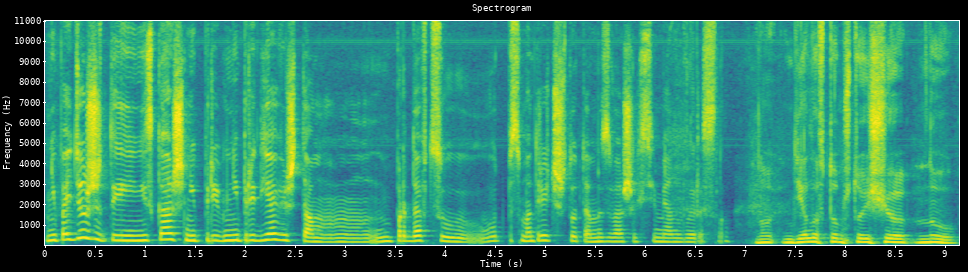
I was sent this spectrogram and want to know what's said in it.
Не пойдешь же ты и не скажешь, не, при, не предъявишь там продавцу, вот посмотреть, что там из ваших семян выросло. Но дело в том, что еще ну,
